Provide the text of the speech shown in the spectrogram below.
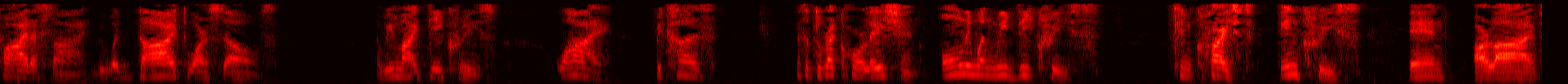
pride aside. We will die to ourselves. That we might decrease. Why? Because it's a direct correlation. Only when we decrease can Christ increase in our lives.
